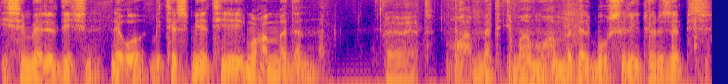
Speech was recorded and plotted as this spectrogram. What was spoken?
isim verildiği için. Ne o? Bir tesmiyeti Muhammeden. Evet. Muhammed, İmam Muhammed el-Busiri diyoruz ya biz.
